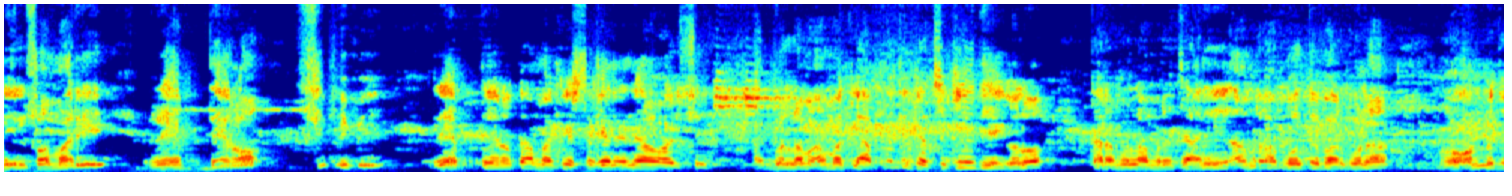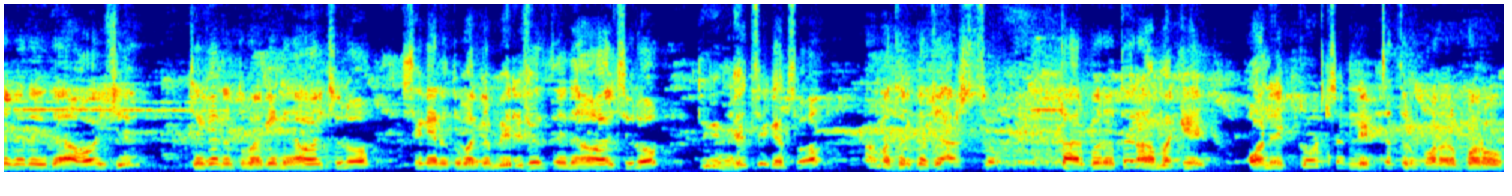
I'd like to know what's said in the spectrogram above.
নীলফামারি র্যাব তেরো, সিপিপি র্যাব তেরোতে আমাকে সেখানে নেওয়া হয়েছে। আমি বললাম, আমাকে আপনাদের কাছে কে দিয়ে গেলো? তারা বলল, আমরা জানি, আমরা বলতে পারব না। অন্য জায়গাতে দেওয়া হয়েছে। যেখানে তোমাকে নেওয়া হয়েছিল, সেখানে তোমাকে মেরে ফেলতে নেওয়া হয়েছিল। তুমি বেঁচে গেছো, আমাদের কাছে আসছো। তারপরে তারা আমাকে অনেক টর্চার নির্যাতন করার পরও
